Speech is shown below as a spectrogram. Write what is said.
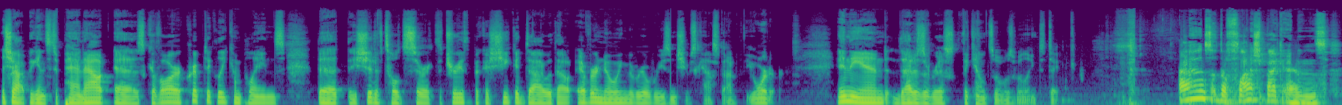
The shot begins to pan out as Kavar cryptically complains that they should have told Surik the truth because she could die without ever knowing the real reason she was cast out of the Order. In the end, that is a risk the Council was willing to take. As the flashback ends,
